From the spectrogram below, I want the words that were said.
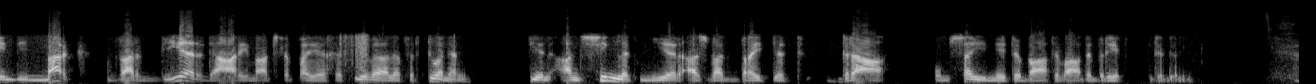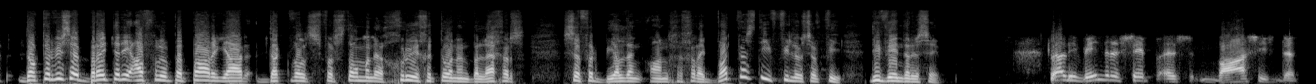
en die mark waardeer daardie maatskappye gegee hulle vertoning teen aansienlik meer as wat Bruit dit dra om sy netto batewaarde breek te doen. Dokter Wisse Bruit het die afgelope paar jaar dikwels verstommende groei getoon in beleggers se verbeelding aangegryp. Wat was die filosofie, die wenresep? Wel die wenresep is basies dit.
